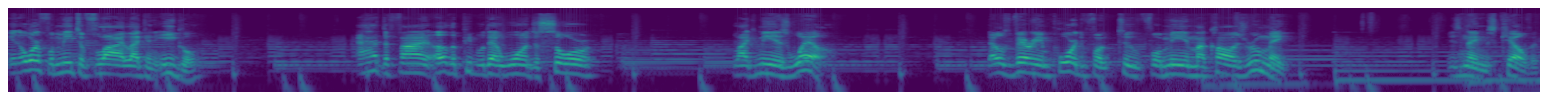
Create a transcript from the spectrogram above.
In order for me to fly like an eagle, I had to find other people that wanted to soar like me as well. That was very important for to for me and my college roommate. His name is Kelvin.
